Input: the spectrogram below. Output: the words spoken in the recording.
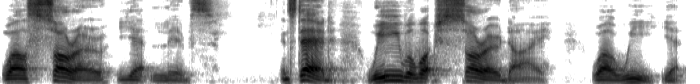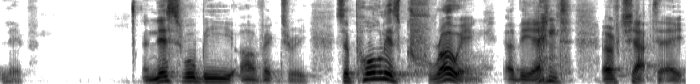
while sorrow yet lives. Instead, we will watch sorrow die while we yet live. And this will be our victory. So Paul is crowing at the end of chapter 8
